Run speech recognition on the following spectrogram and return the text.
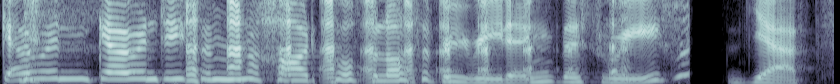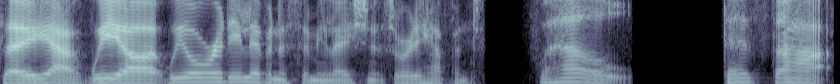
go and go and do some hardcore philosophy reading this week. Yeah. So yeah, we are we already live in a simulation. It's already happened. Well, there's that.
